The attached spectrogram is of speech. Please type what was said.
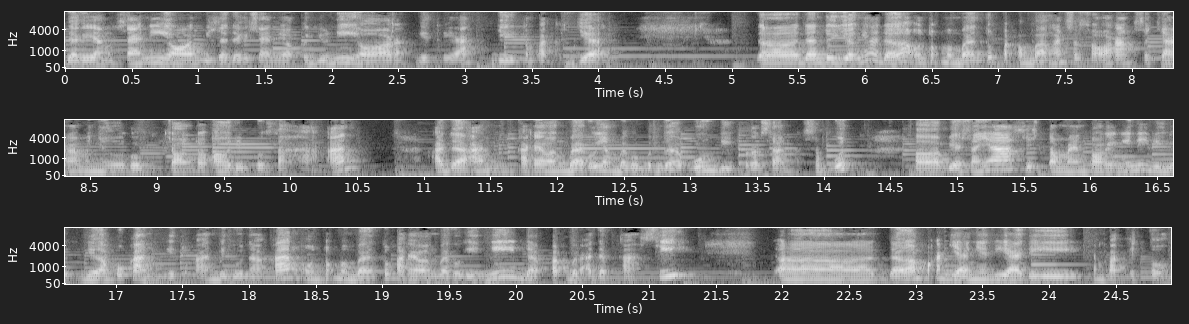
dari yang senior, bisa dari senior ke junior gitu ya, di tempat kerja. Uh, dan tujuannya adalah untuk membantu perkembangan seseorang secara menyeluruh. Contoh kalau di perusahaan, ada karyawan baru yang baru bergabung di perusahaan tersebut, uh, biasanya sistem mentoring ini di, dilakukan gitu kan, digunakan untuk membantu karyawan baru ini dapat beradaptasi uh, dalam pekerjaannya dia di tempat itu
